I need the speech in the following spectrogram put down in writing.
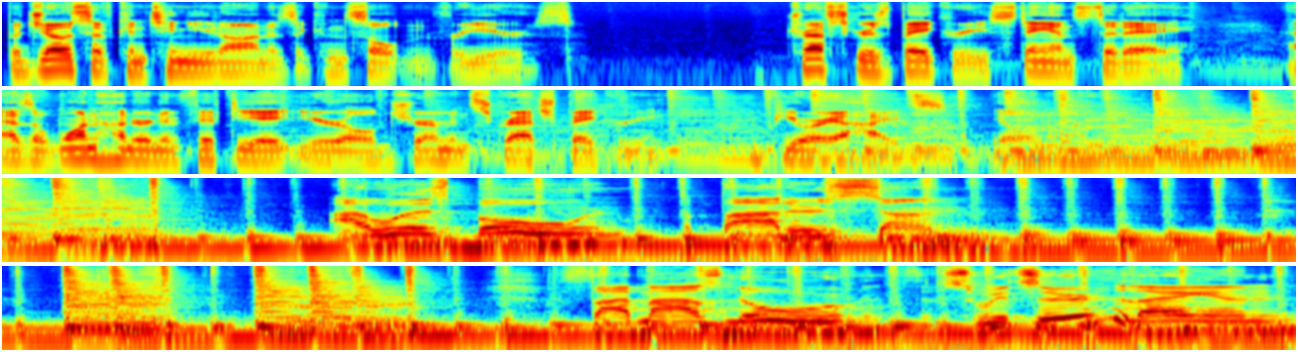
but Joseph continued on as a consultant for years. Trefzger's Bakery stands today as a 158 year old German scratch bakery in Peoria Heights, Illinois. I was born potter's son. Five miles north of Switzerland.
